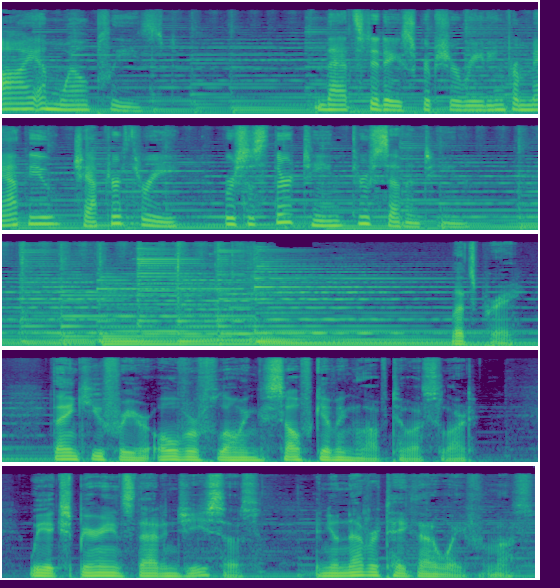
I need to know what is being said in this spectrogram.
I am well pleased. That's today's scripture reading from Matthew chapter 3, verses 13 through 17. Let's pray. Thank you for your overflowing, self giving love to us, Lord. We experience that in Jesus, and you'll never take that away from us.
